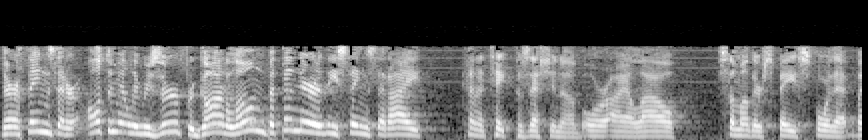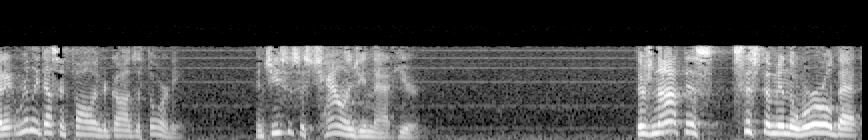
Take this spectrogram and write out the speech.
There are things that are ultimately reserved for God alone, but then there are these things that I kind of take possession of, or I allow some other space for that, but it really doesn't fall under God's authority. And Jesus is challenging that here. There's not this system in the world that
